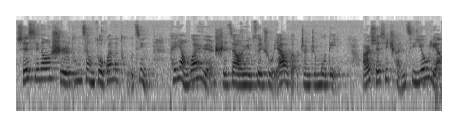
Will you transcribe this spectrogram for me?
学习呢是通向做官的途径，培养官员是教育最主要的政治目的，而学习成绩优良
